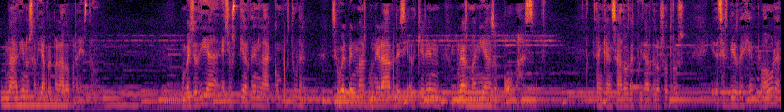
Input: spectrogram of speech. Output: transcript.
Nadie nos había preparado para esto. Un bello día ellos pierden la compostura, se vuelven más vulnerables y adquieren unas manías bobas. Están cansados de cuidar de los otros y de servir de ejemplo. Ahora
